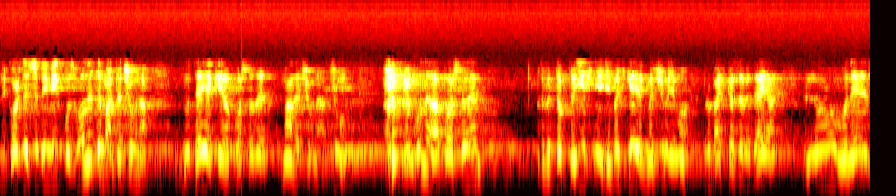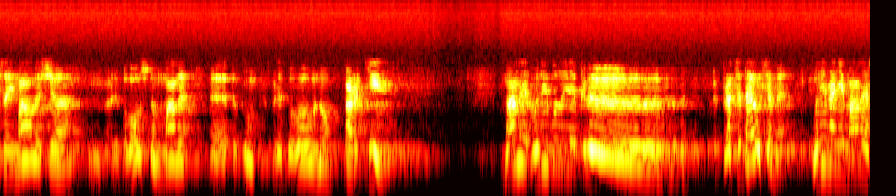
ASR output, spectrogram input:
Не кожен собі міг дозволити мати човна. Ну, деякі апостоли мали човна. Чому? Були апостоли, тобто їхні і батьки, як ми чуємо про батька Заведея, ну, вони займалися риболовством, мали е, таку риболовну артіль. Мали, вони були як е, працедавцями. Вони нанімали,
